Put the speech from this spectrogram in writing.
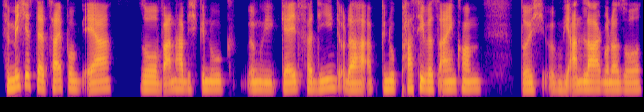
für mich ist der Zeitpunkt eher so, wann habe ich genug irgendwie Geld verdient oder habe genug passives Einkommen durch irgendwie Anlagen oder so,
